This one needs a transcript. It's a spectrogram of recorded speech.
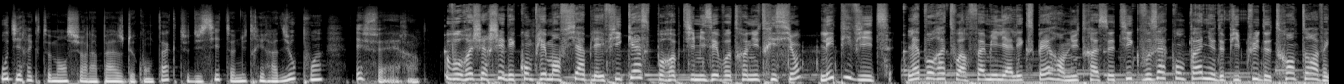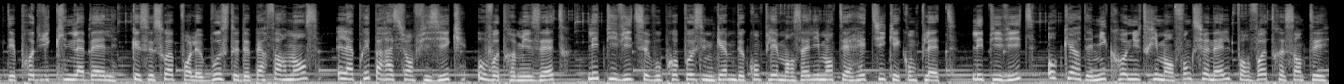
ou directement sur la page de contact du site nutriradio.fr. Vous recherchez des compléments fiables et efficaces pour optimiser votre nutrition? L'Epivit, laboratoire familial expert en nutraceutique, vous accompagne depuis plus de 30 ans avec des produits Clean Label. Que ce soit pour le boost de performance, la préparation physique ou votre mieux-être, l'Epivit vous propose une gamme de compléments alimentaires éthiques et complètes. L'Epivit, au cœur des micronutriments fonctionnels pour votre santé.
